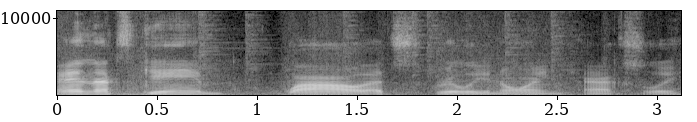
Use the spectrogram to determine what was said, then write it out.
And that's game. Wow, that's really annoying, actually.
